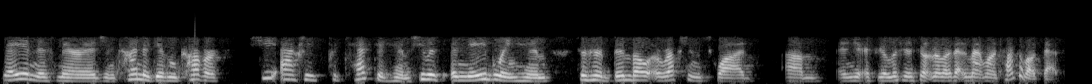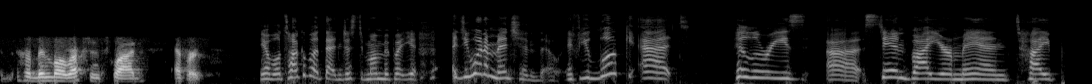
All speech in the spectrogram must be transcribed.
stay in this marriage and kind of give him cover, she actually protected him. She was enabling him to her bimbo eruption squad. Um, and if your listeners don't know about that, you might want to talk about that, her bimbo eruption squad efforts. Yeah, we'll talk about that in just a moment. But yeah, I do want to mention, though, if you look at Hillary's uh, stand by your man type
